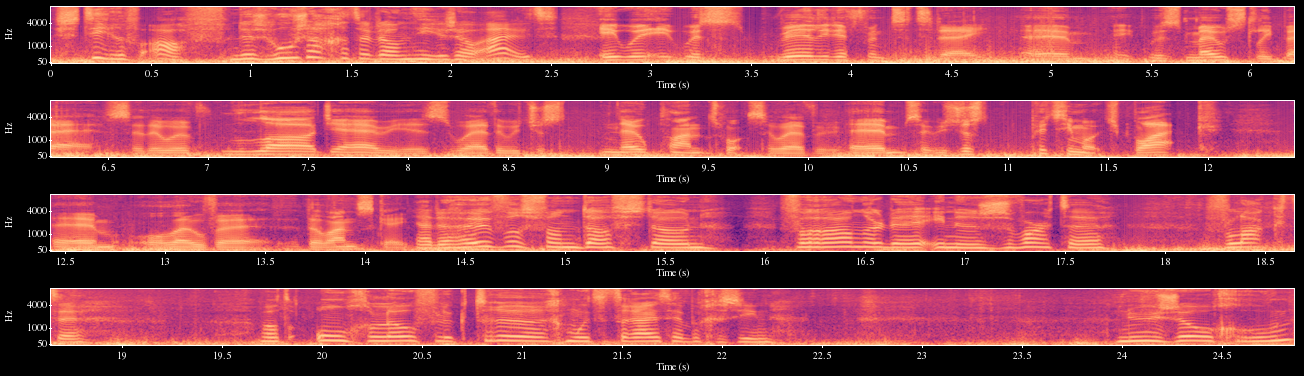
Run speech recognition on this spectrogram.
stierf af. Dus hoe zag het er dan hier zo uit? It, it was really different to today. Um, it was mostly bare, so there were large areas where there were just no plants whatsoever. Um, so it was just pretty much black um, all over the landscape. Ja, de heuvels van Dovestone veranderden in een zwarte vlakte. Wat ongelooflijk treurig moet het eruit hebben gezien. Nu zo groen.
